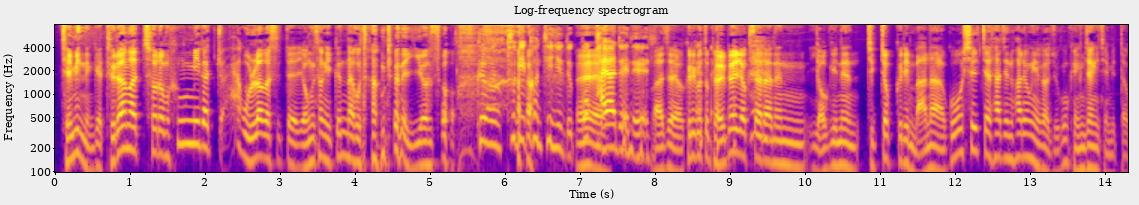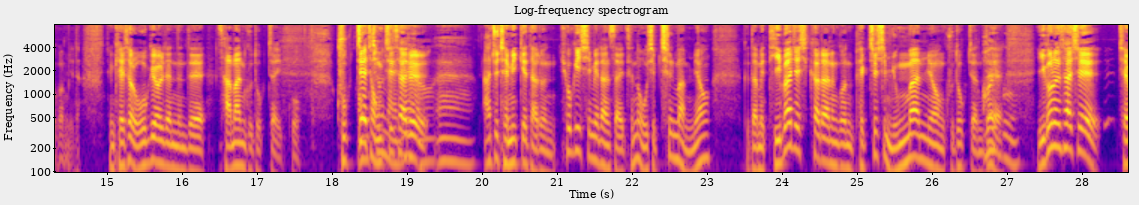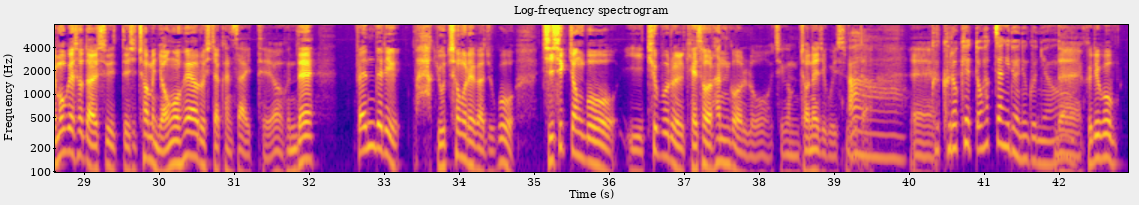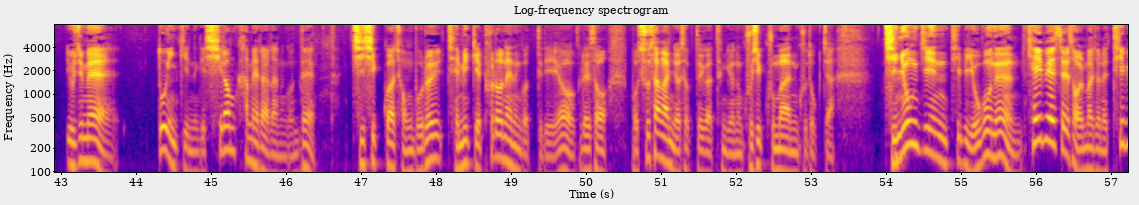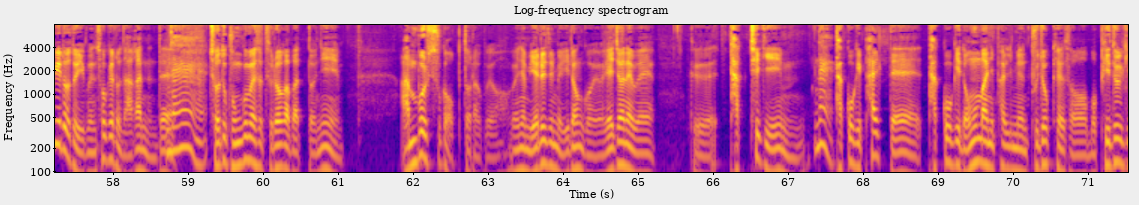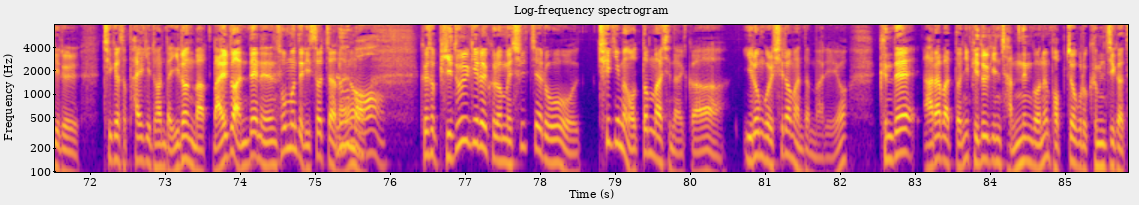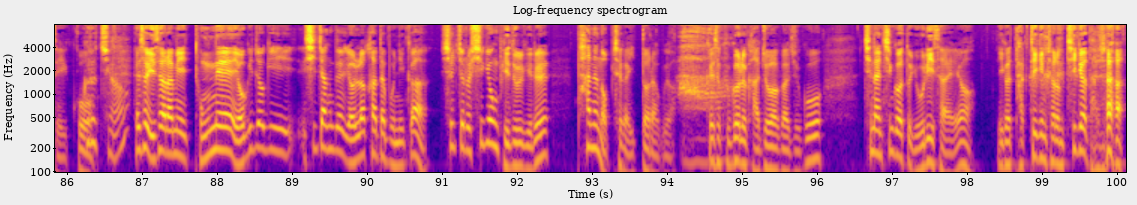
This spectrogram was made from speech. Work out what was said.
재밌는 게 드라마처럼 흥미가 쫙 올라갔을 때 영상이 끝나고 다음 편에 이어서 그러면 to be continue도 꼭 네. 봐야 되는. 맞아요. 그리고 또 별별 역사라는 여기는 직접 그린 만화하고 실제 사진 활용해 가지고 굉장히 재밌다고 합니다. 지금 개설 5개월 됐는데 4만 구독자 있고 국제 정치사를. 예. 아주 재밌게 다룬 효기심이라는 사이트는 57만 명. 그다음에 디바 제시카라는 건 176만 명 구독자인데 아이고. 이거는 사실 제목에서도 알 수 있듯이 처음엔 영어 회화로 시작한 사이트예요. 근데 팬들이 막 요청을 해가지고 지식 정보 이 튜브를 개설한 걸로 지금 전해지고 있습니다. 아, 예. 그, 그렇게 또 확장이 되는군요. 네. 그리고 요즘에 또 인기 있는 게 실험 카메라라는 건데 지식과 정보를 재밌게 풀어내는 것들이에요. 그래서 뭐 수상한 녀석들 같은 경우는 99만 구독자. 진용진 TV 요거는 KBS에서 얼마 전에 TV로도 이분 소개로 나갔는데 네. 저도 궁금해서 들어가 봤더니 안 볼 수가 없더라고요. 왜냐면 예를 들면 이런 거예요. 예전에 왜 그 닭튀김 네. 닭고기 팔 때 닭고기 너무 많이 팔리면 부족해서 뭐 비둘기를 튀겨서 팔기도 한다 이런 막 말도 안 되는 소문들이 있었잖아요. 루머. 그래서 비둘기를 그러면 실제로 튀기면 어떤 맛이 날까 이런 걸 실험한단 말이에요. 근데 알아봤더니 비둘기는 잡는 거는 법적으로 금지가 돼 있고 그렇죠. 해서 이 사람이 동네 여기저기 시장들 연락하다 보니까 실제로 식용 비둘기를 파는 업체가 있더라고요. 아, 그래서 그거를 가져와 가지고 친한 친구가 또 요리사예요. 이거 닭튀김처럼 튀겨 달라.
